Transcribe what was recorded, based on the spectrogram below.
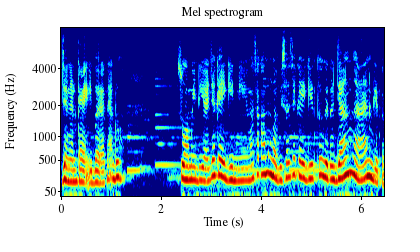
jangan kayak ibaratnya aduh suami dia aja kayak gini masa kamu nggak bisa sih kayak gitu? Gitu. Jangan gitu.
